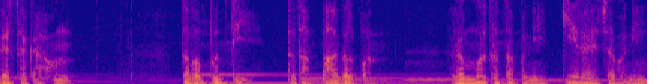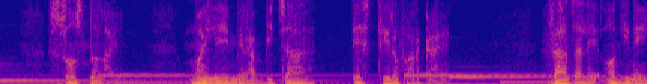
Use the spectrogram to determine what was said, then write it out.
व्यर्थका हुन्। तब बुद्धि तथा पागलपन र मूर्खता पनि के रहेछ भनी सोच्नलाई मैले मेरा विचार त्यसतिर फर्काएँ। राजाले अघि नै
